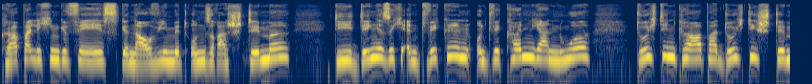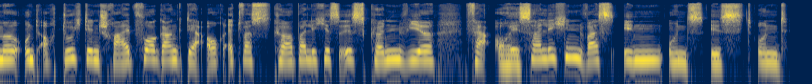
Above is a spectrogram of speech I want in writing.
körperlichen Gefäß, genau wie mit unserer Stimme, die Dinge sich entwickeln und wir können ja nur durch den Körper, durch die Stimme und auch durch den Schreibvorgang, der auch etwas Körperliches ist, können wir veräußerlichen, was in uns ist. Und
